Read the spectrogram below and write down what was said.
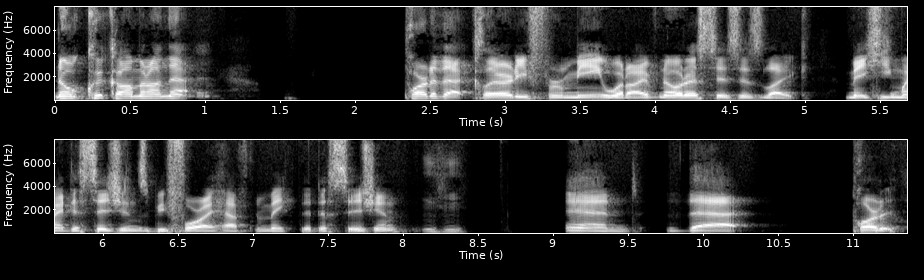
no. quick comment on that. Part of that clarity for me, what I've noticed is is like making my decisions before I have to make the decision, Mhm. and that part of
